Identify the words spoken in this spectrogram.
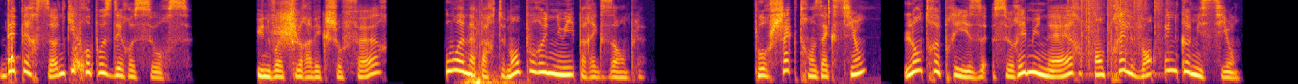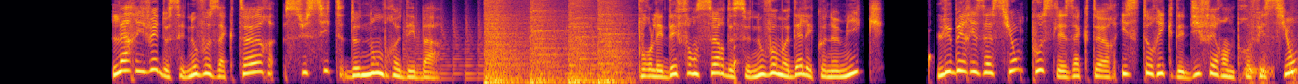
des personnes qui proposent des ressources. Une voiture avec chauffeur ou un appartement pour une nuit, par exemple. Pour chaque transaction, l'entreprise se rémunère en prélevant une commission. L'arrivée de ces nouveaux acteurs suscite de nombreux débats. Pour les défenseurs de ce nouveau modèle économique, l'ubérisation pousse les acteurs historiques des différentes professions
